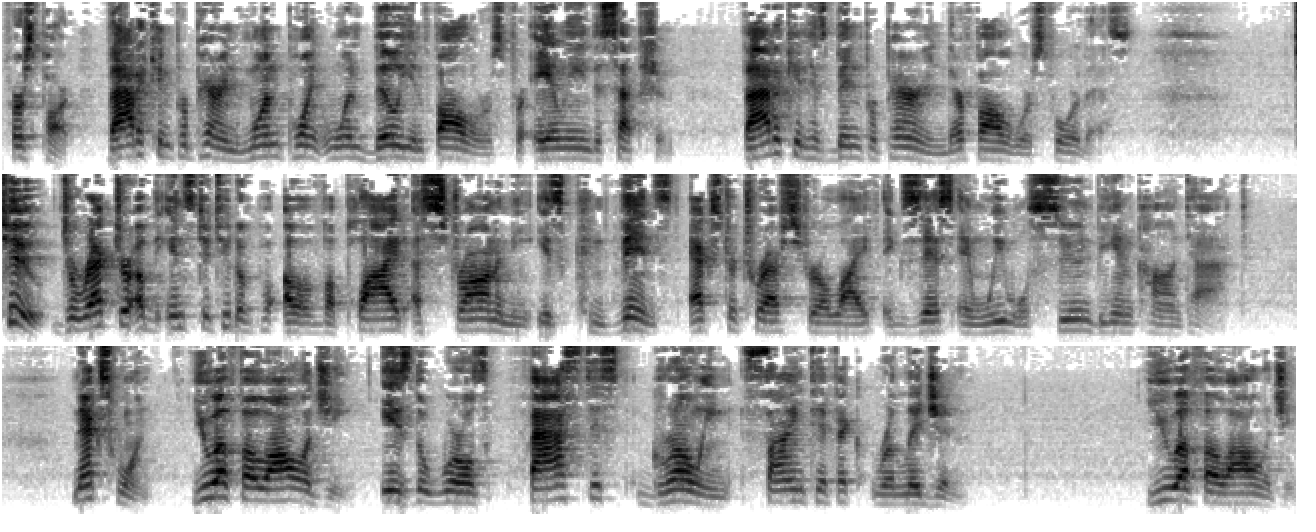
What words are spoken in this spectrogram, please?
First part. Vatican preparing 1.1 billion followers for alien deception. Vatican has been preparing their followers for this. Two, director of the Institute of, of, Applied Astronomy is convinced extraterrestrial life exists and we will soon be in contact. Next one, UFOlogy is the world's fastest growing scientific religion. UFOlogy.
